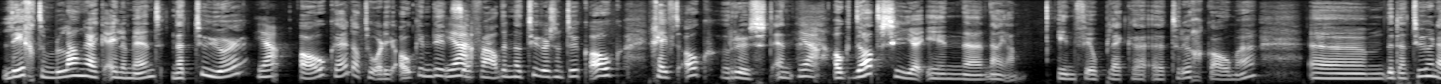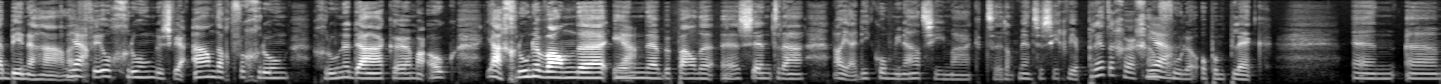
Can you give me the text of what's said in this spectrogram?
licht, een belangrijk element. Natuur Ja, ook, hè, dat hoorde je ook in dit Ja. verhaal. De natuur is natuurlijk ook, geeft ook rust. En ook dat zie je in, nou ja, in veel plekken terugkomen. Ehm, de natuur naar binnen halen. Ja. Veel groen, dus weer aandacht voor groen. Groene daken, maar ook ja, groene wanden in eh, bepaalde eh, centra. Nou ja, die combinatie maakt eh, dat mensen zich weer prettiger gaan Ja. voelen op een plek. En ehm,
